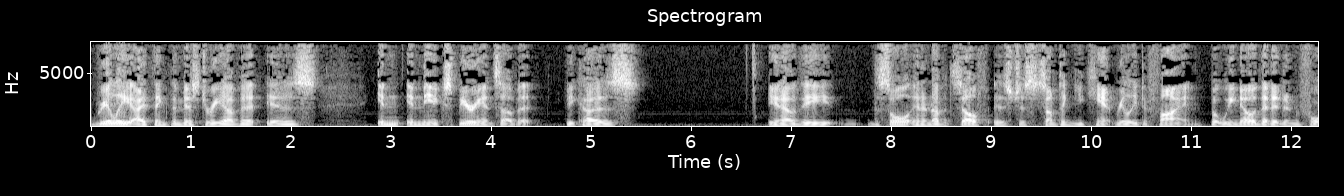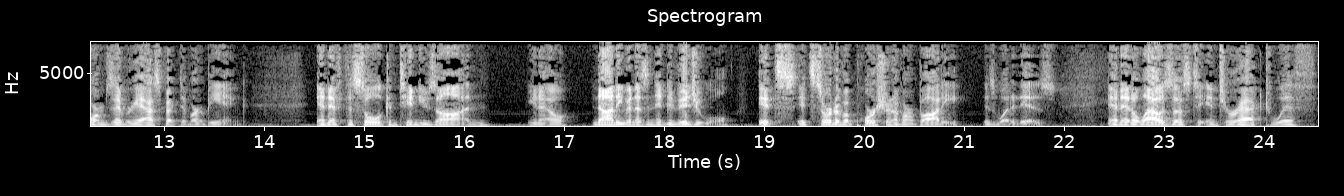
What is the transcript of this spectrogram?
really, I think the mystery of it is in in the experience of it, because you know the the soul in and of itself is just something you can't really define, but we know that it informs every aspect of our being. And if the soul continues on, you know, not even as an individual. It's it's sort of a portion of our body is what it is, and it allows us to interact with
